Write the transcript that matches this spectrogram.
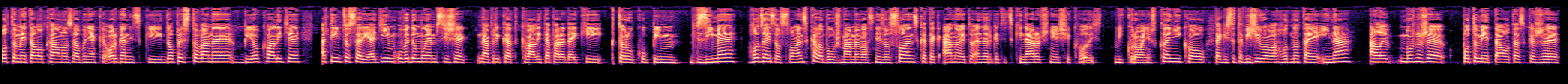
potom je tá lokálnosť alebo nejaké organicky dopestované v biokvalite a týmto sa riadím. Uvedomujem si, že napríklad kvalita paradajky, ktorú kúpim v zime, hodzaj zo Slovenska, lebo už máme vlastne zo Slovenska, tak áno, je to energeticky náročnejšie kvôli vykurovaniu skleníkov, takisto tá vyživová hodnota je iná, ale možno, že potom je tá otázka, že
